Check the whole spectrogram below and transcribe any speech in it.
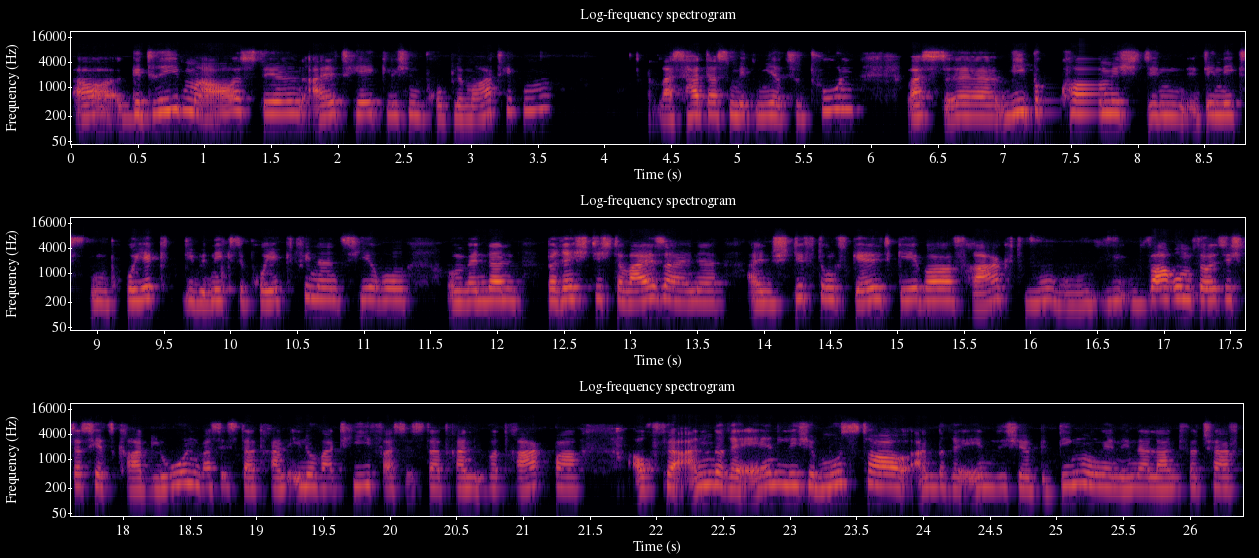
äh, getrieben aus den alltäglichen Problematiken was hat das mit mir zu tun? Was, äh, wie bekomme ich den, den nächsten Projekt, die nächste Projektfinanzierung? Und wenn dann berechtigterweise eine, ein Stiftungsgeldgeber fragt, wo, wie, warum soll sich das jetzt gerade lohnen? Was ist daran innovativ? Was ist daran übertragbar? Auch für andere ähnliche Muster, andere ähnliche Bedingungen in der Landwirtschaft?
